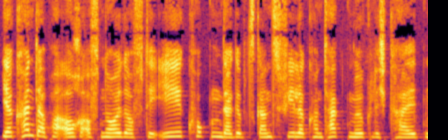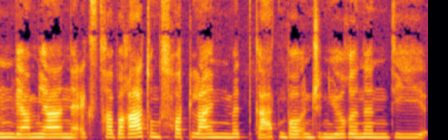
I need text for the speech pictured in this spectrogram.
Ihr könnt aber auch auf neudorf.de gucken. Da gibt's ganz viele Kontaktmöglichkeiten. Wir haben ja eine extra Beratungshotline mit Gartenbauingenieurinnen, die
